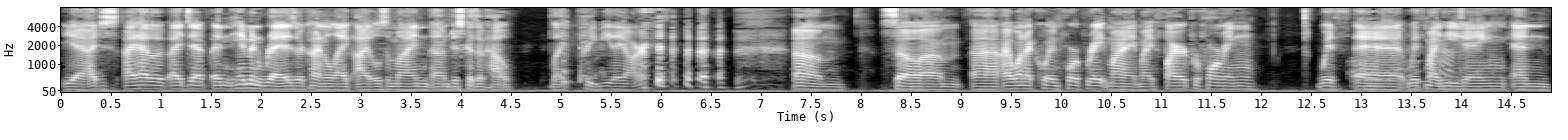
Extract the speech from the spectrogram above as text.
yeah, I just I have a I def and him and Rezz are kind of like idols of mine, um, just because of how like creepy they are. um, so um, uh, I want to co- incorporate my my fire performing with Oh, uh, with my. DJing and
